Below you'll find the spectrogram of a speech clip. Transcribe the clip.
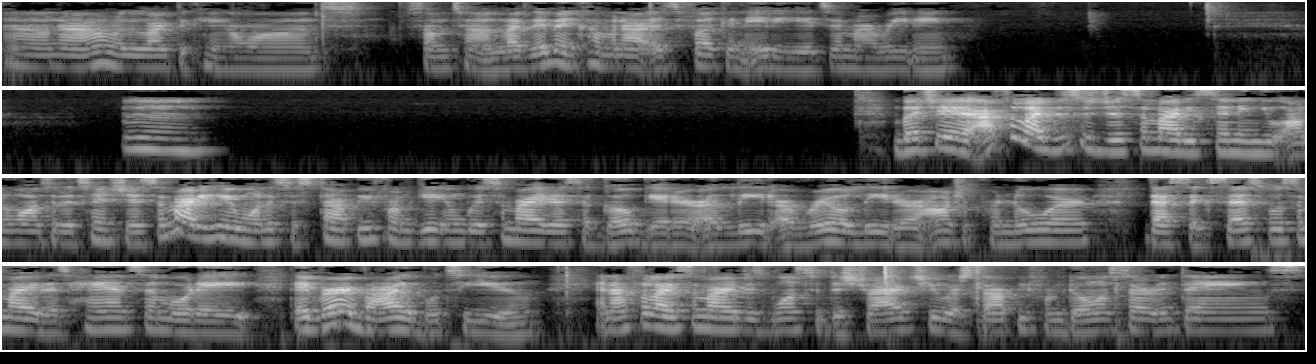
I don't know. I don't really like the King of Wands sometimes. Like, they've been coming out as fucking idiots in my reading. Hmm. But yeah, I feel like this is just somebody sending you unwanted attention. Somebody here wanted to stop you from getting with somebody that's a go-getter, a lead, a real leader, entrepreneur that's successful, somebody that's handsome, or they they're very valuable to you. And I feel like somebody just wants to distract you or stop you from doing certain things,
